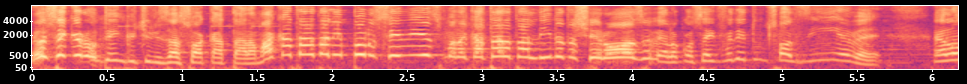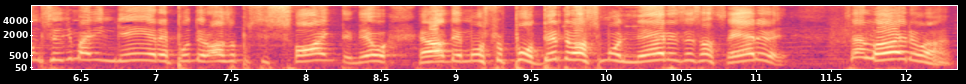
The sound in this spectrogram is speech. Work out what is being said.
Eu sei que eu não tenho que utilizar só a Katara, mas a Katara tá limpando o serviço, mano. A Katara tá linda, tá cheirosa, velho. Ela consegue fazer tudo sozinha, velho. Ela não precisa de mais ninguém, ela é poderosa por si só, entendeu? Ela demonstra o poder das mulheres nessa série, velho. Você é loiro, mano.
